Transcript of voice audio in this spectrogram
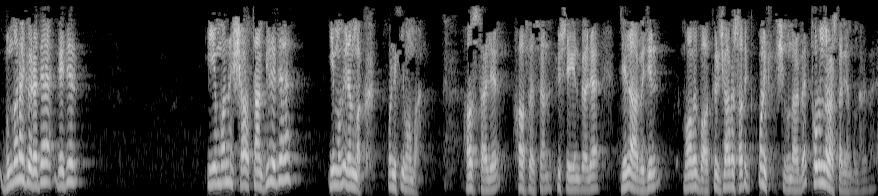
Bunlara göre de nedir? İmanın şarttan biri de imama inanmak. 12 imama. Hazreti Ali, Hazreti Hüseyin böyle, Zeynel Abidin, Muhammed Bakır, Cabir Sadık 12 kişi bunlar böyle. Torunlar arasında bunlar böyle.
